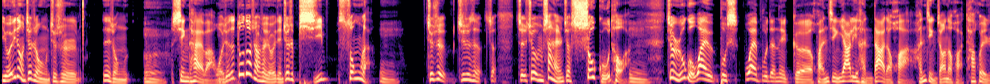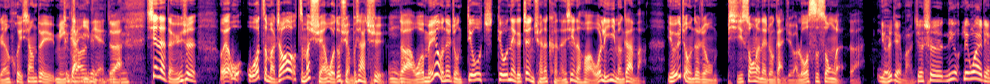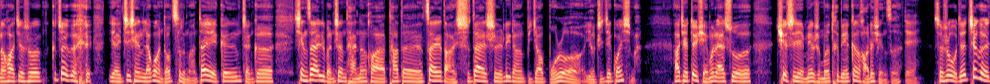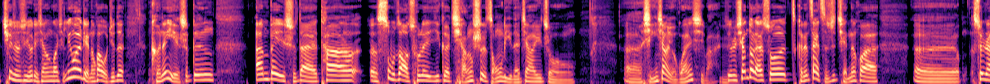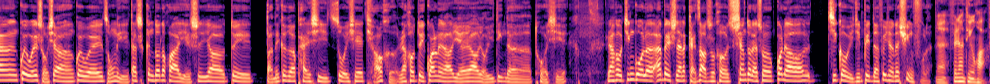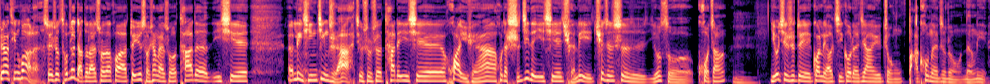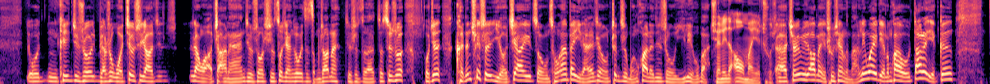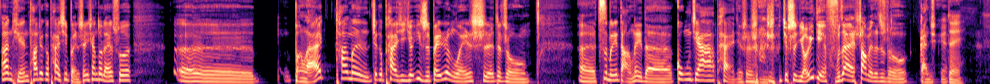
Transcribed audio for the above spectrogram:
有一种这种就是 那种嗯。心态吧，我觉得多多少少有一点，就是皮松了，嗯。就是就是这这就我们上海人叫收骨头啊，嗯，就如果外部是外部的那个环境压力很大的话，很紧张的话，他会人会相对敏感一点，对吧？现在等于是，我我我怎么着怎么选我都选不下去，对吧？我没有那种丢丢那个政权的可能性的话，我理你们干嘛？有一种那种皮松了那种感觉吧，螺丝松了，对吧？有一点嘛，就是另另外一点的话，就是说这个 也之前聊过很多次了嘛，但也跟整个现在日本政坛的话，它的在野党实在是力量比较薄弱有直接关系嘛，而且对选民来说，确实也没有什么特别更好的选择。对，所以说我觉得这个确实是有点相关关系。另外一点的话，我觉得可能也是跟安倍时代他呃塑造出了一个强势总理的这样一种。呃，形象有关系吧，就是相对来说，可能在此之前的话，呃，虽然贵为首相、贵为总理，但是更多的话也是要对党内各个派系做一些调和，然后对官僚也要有一定的妥协。然后经过了安倍时代的改造之后，相对来说，官僚机构已经变得非常的驯服了，嗯，非常听话，非常听话了。所以说，从这个角度来说的话，对于首相来说，他的一些。呃，令行禁止啊，就是说他的一些话语权啊，或者实际的一些权利，确实是有所扩张。嗯，尤其是对官僚机构的这样一种把控的这种能力，我你可以就是说，比方说我就是要让我渣男，就是说是坐这样一个位置怎么着呢？就是说，所以说，我觉得可能确实有这样一种从安倍以来的这种政治文化的这种遗留吧。权力的傲慢也出现，呃，权力的傲慢也出现了嘛。另外一点的话，我当然也跟安田他这个派系本身相对来说，呃。本来他们这个派系就一直被认为是这种，呃，自民党内的公家派，就是 就是有一点浮在上面的这种感觉。对，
